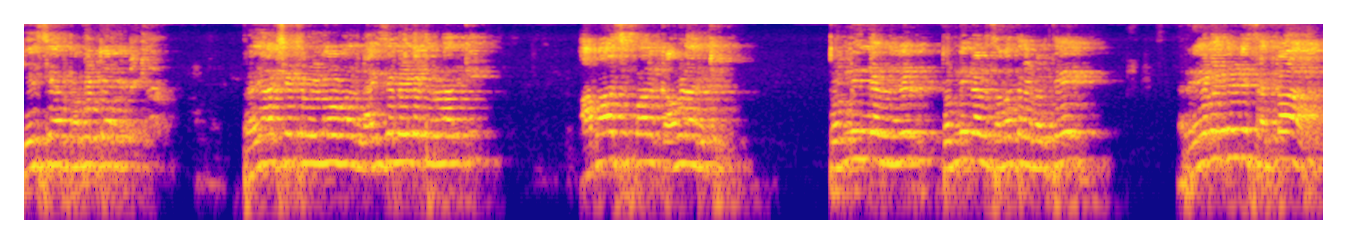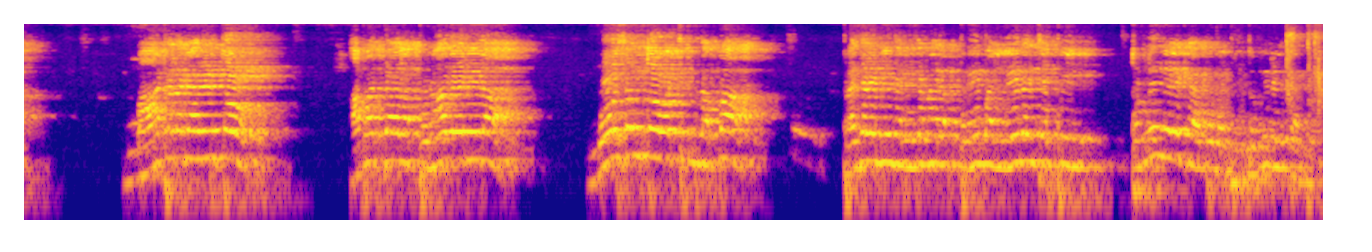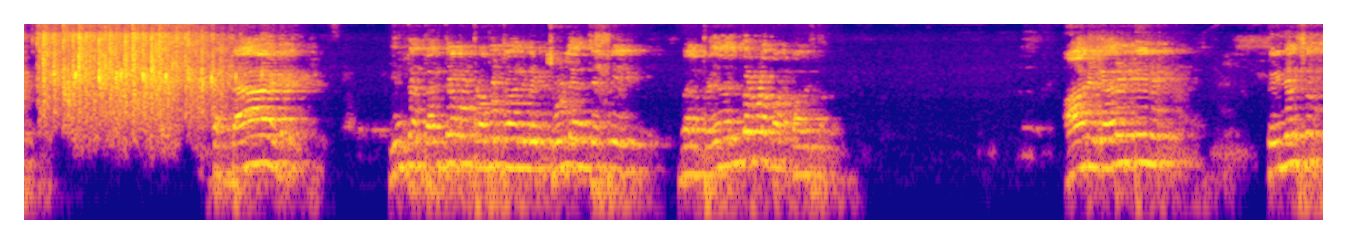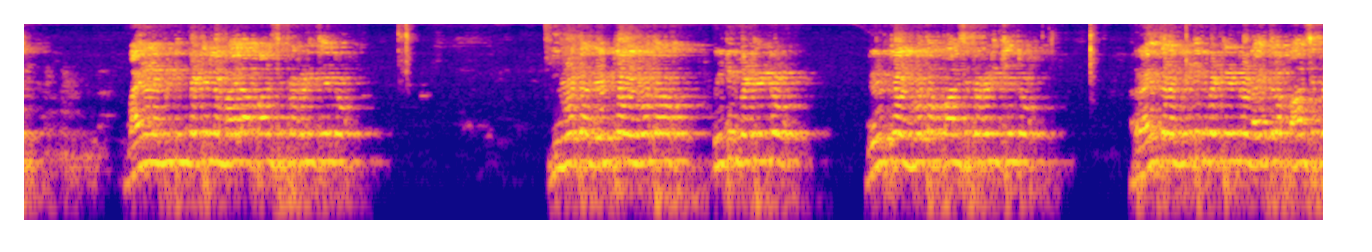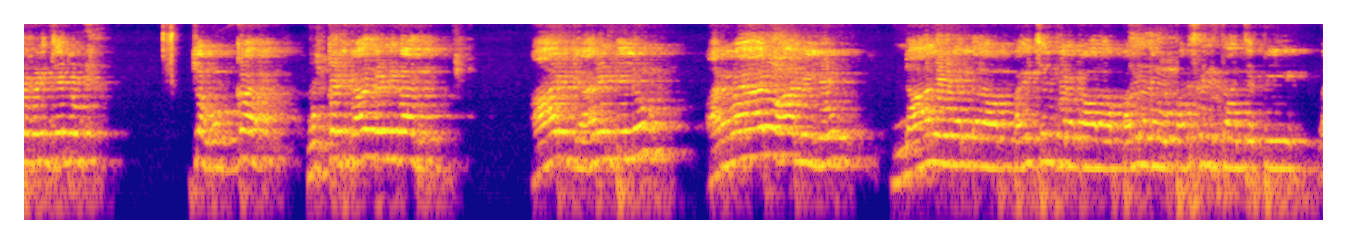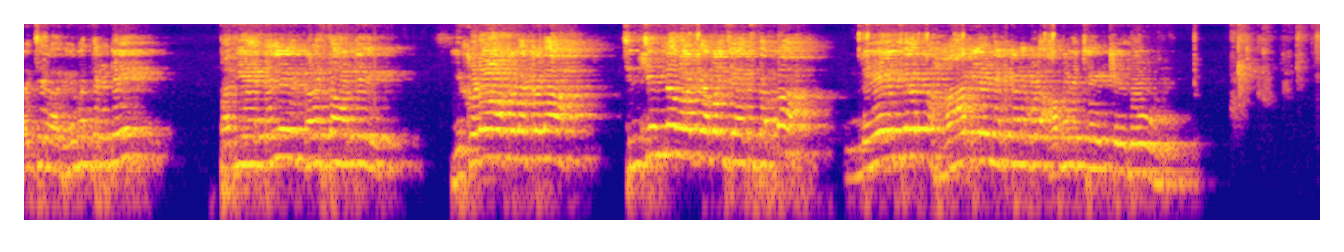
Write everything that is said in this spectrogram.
కేసీఆర్ ప్రభుత్వం ప్రజాక్షేత్రంలో నైజమైన తినడానికి అబాసు పాలు కావడానికి తొమ్మిదిన్నర తొమ్మిదిన్నర సంవత్సరాలు పడితే రేవంత్ రెడ్డి సర్కార్ మాటల గారితో అబద్ధాల పునాదుల మీద మోసంతో వచ్చింది తప్ప ప్రజల మీద నిజమైన ప్రేమ లేదని చెప్పి తొమ్మిది నెలలకి అర్థమైంది తొమ్మిది నెలలకి అర్థమైంది బ్యాడ్ ఇంత దరిద్రపు ప్రభుత్వాన్ని మేము చూడలేదని చెప్పి ఇవాళ ప్రజలందరూ కూడా భా- భావిస్తారు. ఆరు గ్యారంటీలు మీకు తెలుసు మహిళల మీటింగ్ పెట్టిన మహిళా పాలసీ ప్రకటించారు యువత నిరుతో యువత మీటింగ్ పెట్టిండు నిరుతో యువత పాలసీ ప్రకటించిండు రైతుల మీటింగ్ పెట్టిండు రైతుల పాలసీ ప్రకటించిండు ఇట్లా ఒక్క ఒక్కటి కాదు రెండు కాదు. ఆరు గ్యారంటీలు అరవై ఆరు హామీలు నాలుగు వందల పైచిలుకు రకాల పనులను పరిష్కరిస్తా అని చెప్పి వచ్చిన రేవంత్ రెడ్డి పదిహేను నెలలు గడుస్తూ ఉంది ఇక్కడో అక్కడక్కడ చిన్న చిన్న వాటి అమలు చేయొచ్చు తప్ప మేజర్ హామీలను ఎక్కడ కూడా అమలు చేయట్లేదు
